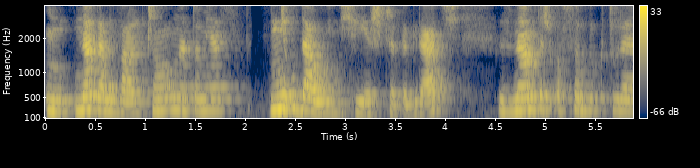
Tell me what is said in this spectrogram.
mm, nadal walczą, natomiast nie udało im się jeszcze wygrać. Znam też osoby, które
